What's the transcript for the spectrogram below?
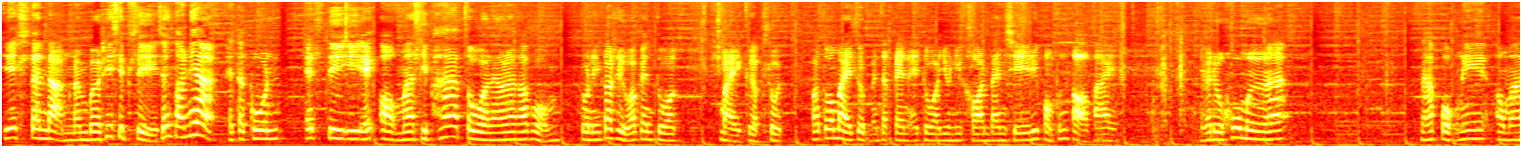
GX Standard Number ที่ 14 ซึ่งตอนเนี้ยไอตระกูล SDEX ออกมา 15 ตัวแล้วนะครับผม ตัวนี้ก็ถือว่าเป็นตัวใหม่เกือบสุด เพราะตัวใหม่สุดมันจะเป็นไอตัว Unicorn Banshee ที่ผมเพิ่งต่อไปเดี๋ยวมาดูคู่มือฮะหน้าปกนี่ออกมา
